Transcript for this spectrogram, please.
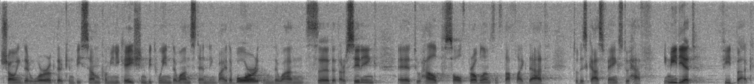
showing their work. There can be some communication between the ones standing by the board and the ones uh, that are sitting uh, to help solve problems and stuff like that, to discuss things, to have immediate feedback.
